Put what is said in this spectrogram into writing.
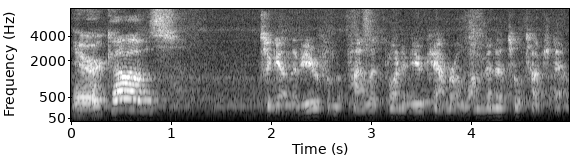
Here it comes. Once again, the view from the pilot point of view camera, one minute till touchdown.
